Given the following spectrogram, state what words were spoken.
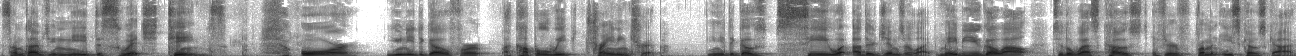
sometimes you need to switch teams or you need to go for a couple week training trip. You need to go see what other gyms are like. Maybe you go out to the West Coast if you're from an East Coast guy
